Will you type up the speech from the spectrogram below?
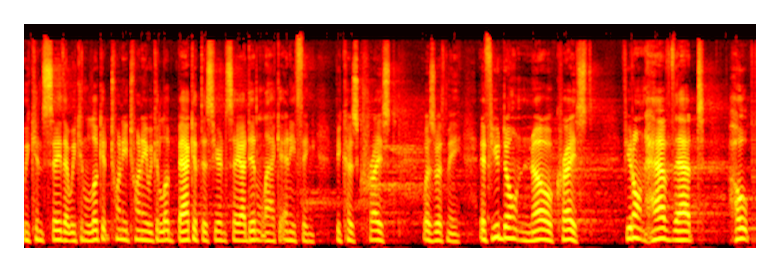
We can say that. We can look at 2020, we can look back at this year and say, I didn't lack anything because Christ was with me. If you don't know Christ, if you don't have that hope,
